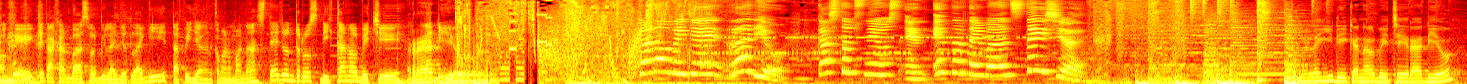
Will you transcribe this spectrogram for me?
Oke, kita akan bahas lebih lanjut lagi. Tapi jangan ke mana-mana. Stay tune terus di kanal BC Radio. Kanal BC Radio, Customs News and Entertainment Station. Kembali lagi di kanal BC Radio.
